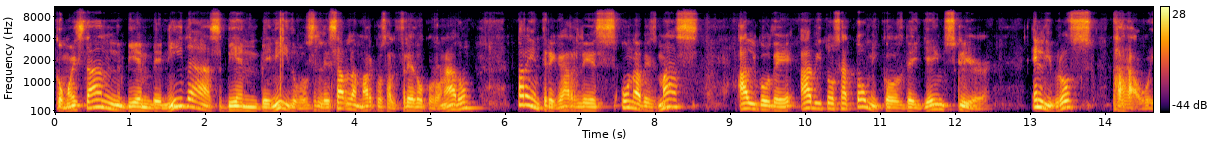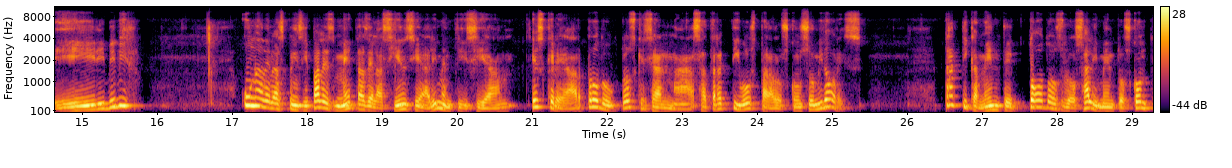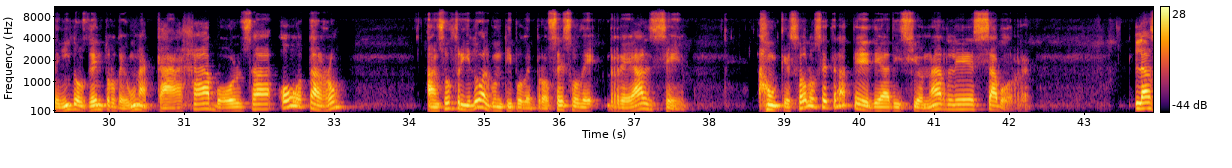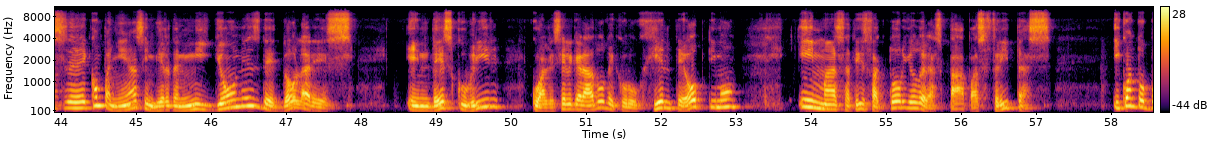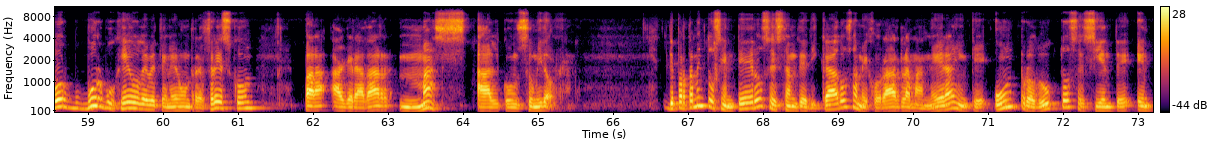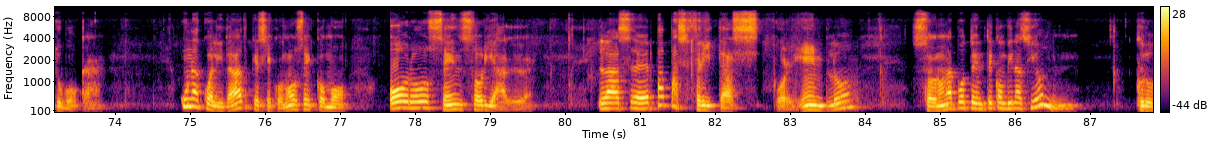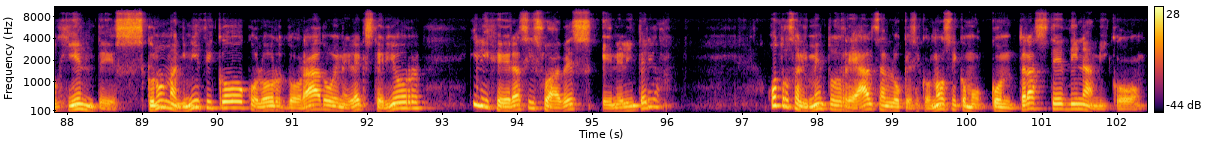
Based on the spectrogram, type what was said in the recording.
¿Cómo están? Bienvenidas, bienvenidos. Les habla Marcos Alfredo Coronado para entregarles una vez más algo de hábitos atómicos de James Clear en libros para oír y vivir. Una de las principales metas de la ciencia alimenticia es crear productos que sean más atractivos para los consumidores. Prácticamente todos los alimentos contenidos dentro de una caja, bolsa o tarro han sufrido algún tipo de proceso de realce, aunque solo se trate de adicionarle sabor. Las eh, compañías invierten millones de dólares en descubrir cuál es el grado de crujiente óptimo y más satisfactorio de las papas fritas. ¿Y cuánto burbujeo debe tener un refresco para agradar más al consumidor? Departamentos enteros están dedicados a mejorar la manera en que un producto se siente en tu boca. Una cualidad que se conoce como oro sensorial. Las eh, papas fritas por ejemplo, son una potente combinación. Crujientes, con un magnífico color dorado en el exterior y ligeras y suaves en el interior. Otros alimentos realzan lo que se conoce como contraste dinámico,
